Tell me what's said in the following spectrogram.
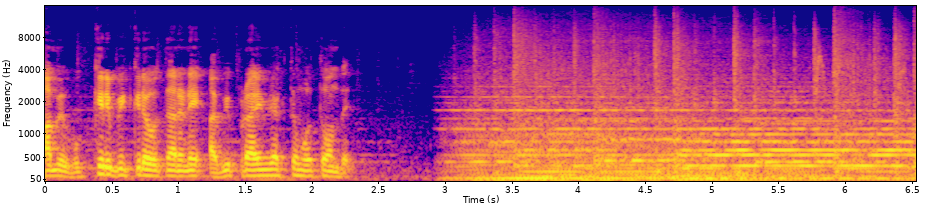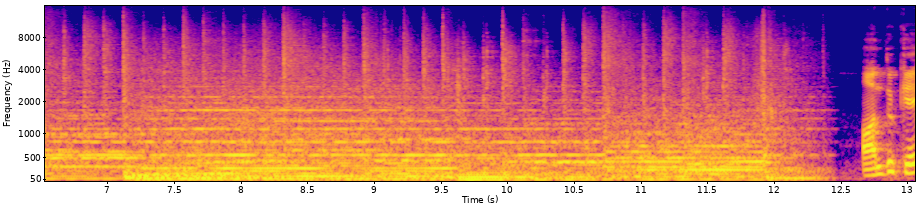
ఆమె ఉక్కిరి బిక్కిరి అవుతున్నారనే అభిప్రాయం వ్యక్తమవుతోంది. అందుకే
